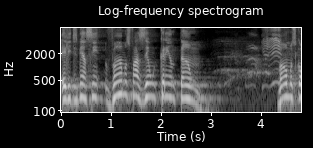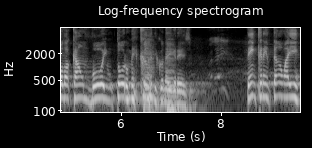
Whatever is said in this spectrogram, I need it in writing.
ele diz bem assim: vamos fazer um crentão. Vamos colocar um boi, um touro mecânico na igreja. Tem crentão aí.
